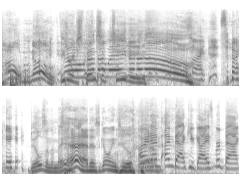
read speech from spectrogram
Oh no! These are expensive TVs. No, no, no. Sorry, sorry. Bills in the mail. Ted is going to. All right, I'm I'm back, you guys. We're back,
